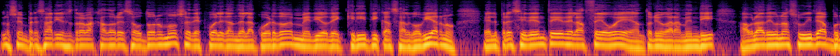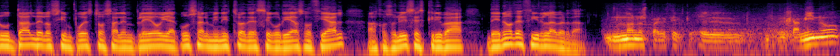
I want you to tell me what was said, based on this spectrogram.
Los empresarios y trabajadores autónomos se descuelgan del acuerdo en medio de críticas al gobierno. El presidente de la COE, Antonio Garamendi, habla de una subida brutal de los impuestos al empleo y acusa al ministro de Seguridad Social, a José Luis Escribá, de no decir la verdad. No nos parece el, el camino,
